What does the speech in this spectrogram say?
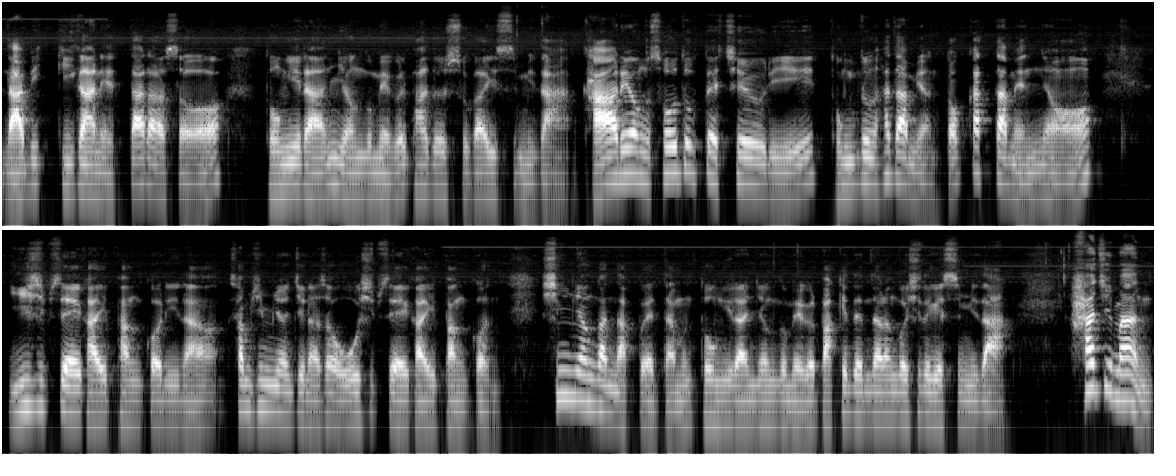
납입 기간에 따라서 동일한 연금액을 받을 수가 있습니다. 가령 소득 대체율이 동등하다면 똑같다면요. 20세에 가입한 건이나 30년 지나서 50세에 가입한 건 10년간 납부했다면 동일한 연금액을 받게 된다는 것이 되겠습니다. 하지만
